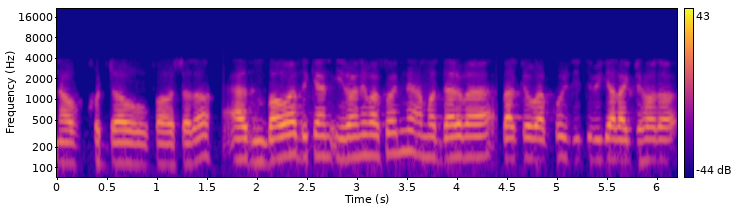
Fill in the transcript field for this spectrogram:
نو کردا و فارسا دا از باور دکن ایرانی واسانی اما در و بلکه و خوش دیتی بگلک جهادا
